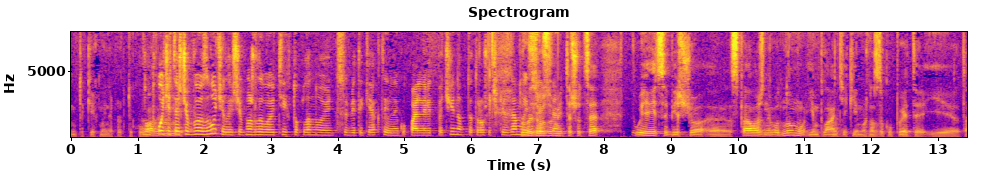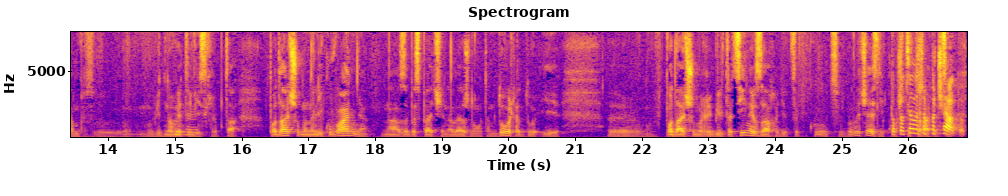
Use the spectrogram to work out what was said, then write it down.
Ну, таких ми не Ну, практикували. от хочеться, щоб ви озвучили, щоб, можливо, ті, хто планують собі такий активний купальний відпочинок, то трошечки То ви зрозумієте, що це уявіть собі, що е, справа ж не в одному імпланті, який можна закупити і е, там з- ну, відновити вісь хребта. Подальшому на лікування, на забезпечення належного там догляду і е, в подальшому реабілітаційних заходів, це, це величезні кошти. Тобто це лише тратяться. початок,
